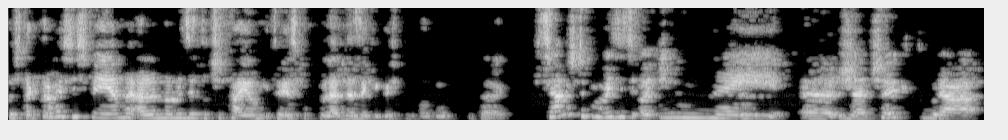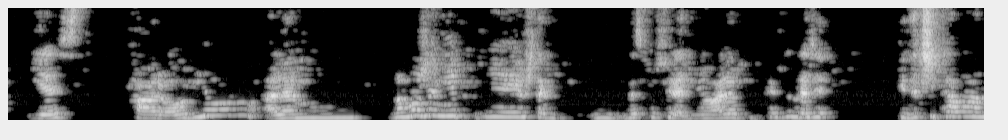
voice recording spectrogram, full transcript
też tak trochę się śmiejemy, ale no ludzie to czytają i to jest popularne z jakiegoś powodu. Tak. Chciałam jeszcze powiedzieć o innej e, rzeczy, która jest parodią, ale no może nie, nie już tak bezpośrednio, ale w każdym razie kiedy czytałam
